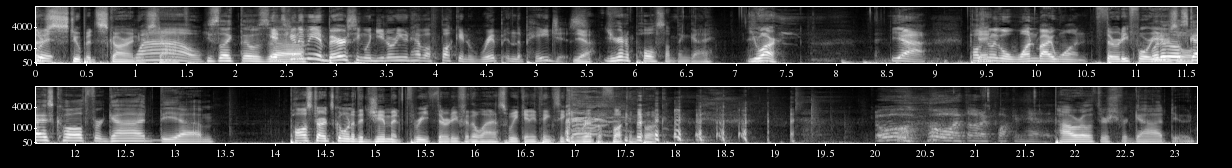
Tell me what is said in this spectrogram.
another it. stupid scar on your stomach. He's He's like those. Uh, It's gonna be embarrassing when you don't even have a fucking rip in the pages. Yeah, You're gonna pull something, guy. you are. Yeah. Paul's Okay. gonna go one by one. 34 What are those old. guys called? For God, the um. Paul starts going to the gym at 3:30 for the last week, and he thinks he can rip a fucking book. Oh, oh, I thought I fucking had it. Powerlifters for God, dude.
